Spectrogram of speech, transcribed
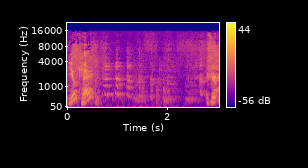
You okay? If you're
